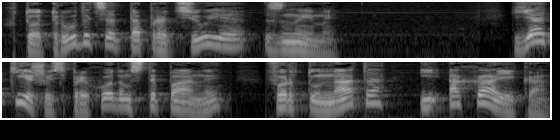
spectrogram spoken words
хто трудиться та працює з ними. Я тішусь приходом Степани, Фортуната і Ахаїка.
